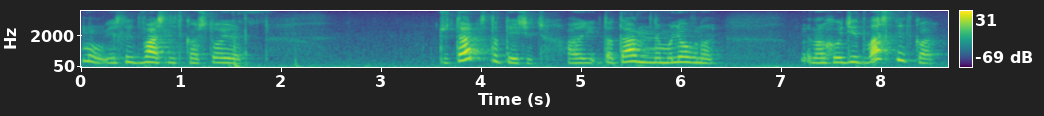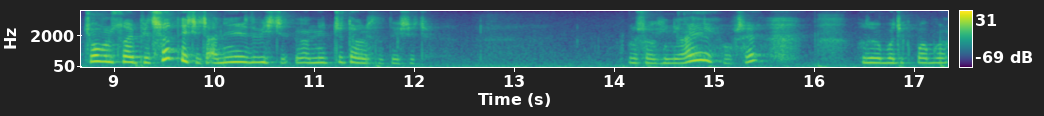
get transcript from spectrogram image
ну, якщо два слітка стоять 400 тисяч, а та там намальовано на ході два слітка, чого він стоїть 500 тисяч, а не 200, а не 400 тисяч. Ну що, геніальний вообще? Розробочик Пабга.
